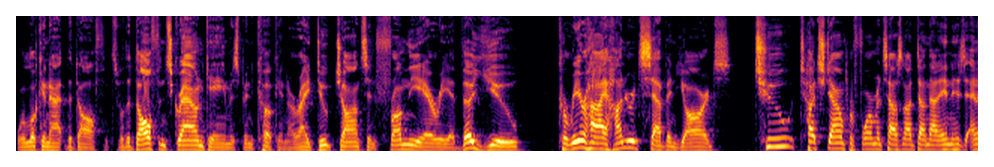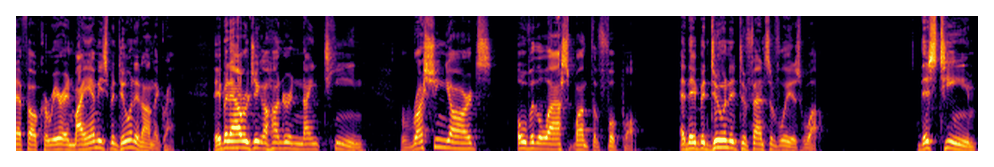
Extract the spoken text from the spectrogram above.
We're looking at the Dolphins. Well, the Dolphins' ground game has been cooking, all right? Duke Johnson from the area, the U, career high 107 yards, two touchdown performance, has not done that in his NFL career, and Miami's been doing it on the ground. They've been averaging 119 rushing yards over the last month of football. And they've been doing it defensively as well. This team,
